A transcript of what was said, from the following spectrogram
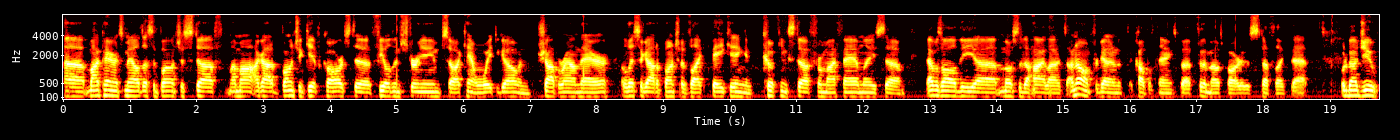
Uh, my parents mailed us a bunch of stuff. My mom I got a bunch of gift cards to Field and Stream, so I can't wait to go and shop around there. Alyssa got a bunch of like baking and cooking stuff from my family. So that was all the uh, most of the highlights. I know I'm forgetting a couple things, but for the most part, it was stuff like that. What about you?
